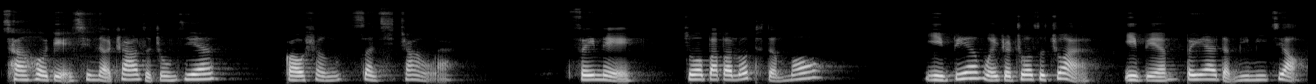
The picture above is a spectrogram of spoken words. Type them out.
餐后点心的渣子中间，高声算起账来。菲内做巴巴洛特的猫，一边围着桌子转，一边悲哀的咪咪叫。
